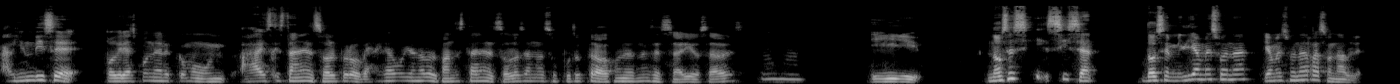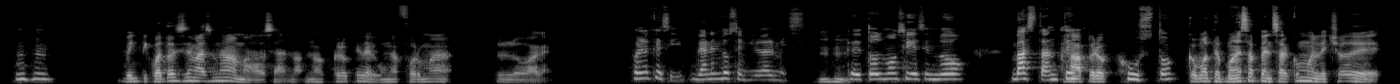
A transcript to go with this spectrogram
alguien dice, podrías poner como un, ah, es que están en el sol, pero verga, güey, yo no los mando a estar en el sol, o sea, no, su puto trabajo no es necesario, ¿sabes? Y no sé si, si sean, 12 mil ya me suena, ya me suena razonable. 24 sí se me hace una mamada, o sea, no, no creo que de alguna forma lo hagan. Ponle que sí, ganen 12 mil al mes. Que de todos modos sigue siendo bastante pero justo. Como te pones a pensar como el hecho de,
